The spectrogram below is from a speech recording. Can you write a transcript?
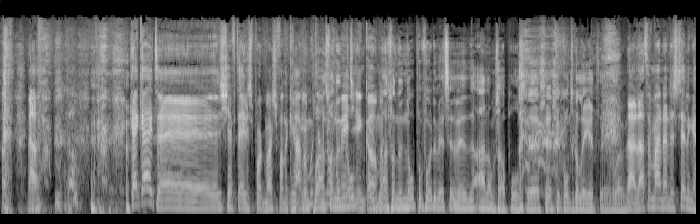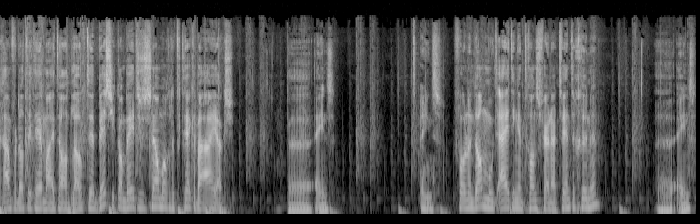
Nou, kijk uit, eh, chef telesport Marcel van der Kraan. We moeten er nog een de beetje nop- in inkomen. plaats van de noppen voor de wedstrijd werden de adamsappels eh, ge- gecontroleerd, eh, geloof ik. Nou, laten we maar naar de stellingen gaan voordat dit helemaal uit de hand loopt. Uh, Bessie kan beter zo snel mogelijk vertrekken bij Ajax. Eh, eens. eens. Volendam moet Eiting een transfer naar Twente gunnen. Eh, eens.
